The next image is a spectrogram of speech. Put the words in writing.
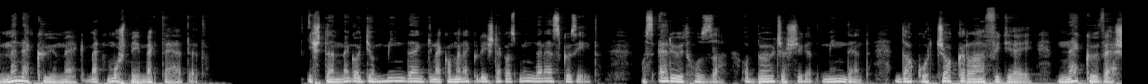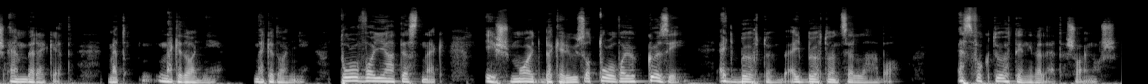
Menekülj meg, mert most még megteheted. Isten megadja mindenkinek a menekülésnek az minden eszközét, az erőt hozzá, a bölcsességet, mindent, de akkor csak ráfigyelj, ne köves embereket, mert neked annyi, neked annyi. Tolvajjá tesznek, és majd bekerülsz a tolvajok közé, egy börtönbe, egy börtöncellába. Ez fog történni veled, sajnos.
